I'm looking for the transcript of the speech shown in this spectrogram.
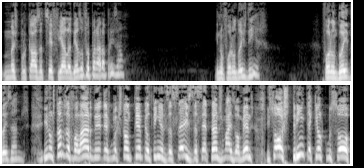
mas por causa de ser fiel a Deus, ele foi parar à prisão. E não foram dois dias. Foram dois, dois anos. E não estamos a falar de, de, uma questão de tempo, ele tinha 16, 17 anos mais ou menos, e só aos 30 é que ele começou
